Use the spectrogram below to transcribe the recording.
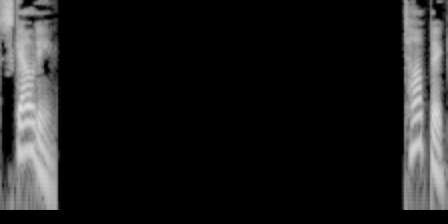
Scouting. Topic:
